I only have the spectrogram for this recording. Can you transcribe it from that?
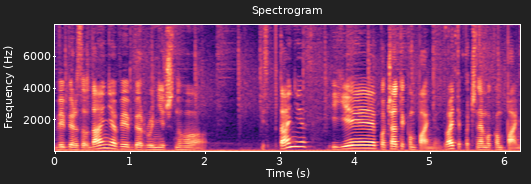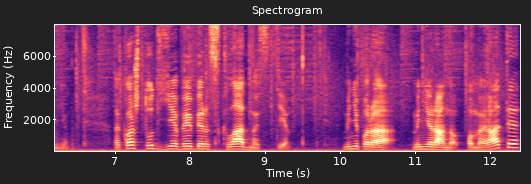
вибір завдання, вибір рунічного іспитання і є почати кампанію. Давайте почнемо кампанію. Також тут є вибір складності. Мені пора. Мені рано помирати,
